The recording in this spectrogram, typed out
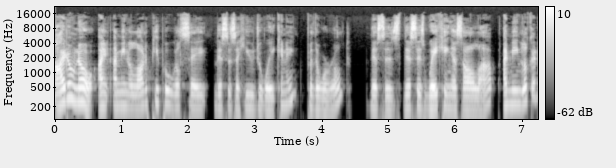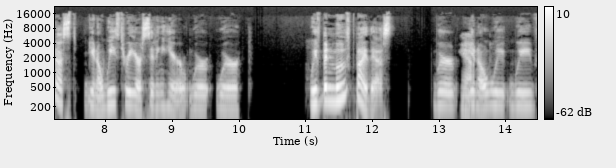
I don't know. I, I mean, a lot of people will say this is a huge awakening for the world. This is this is waking us all up. I mean, look at us. You know, we three are sitting here. We're we're we've been moved by this. We're Yeah. you know we we've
